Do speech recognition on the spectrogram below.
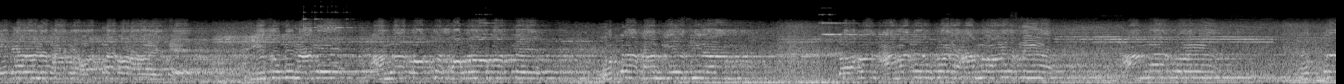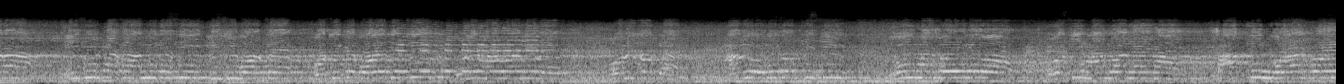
এই কারণে তাকে হত্যা করা হয়েছে। কিছুদিন আগে আমরা তথ্য সংগ্রহ করতে উত্তরাখণ্ড গিয়েছিলাম। তখন আমাদের উপরে হামলা হয়েছে। হামলার পরে উত্তরা ডিজির কাছে আমি গেছি ডিজি বলছে, ওদিকে বলে দিচ্ছি, উনি মামলা নিলে অভিযোগ দেন। আমি অভিযোগ দিচ্ছি দুই মাস হয়ে গেল ওটি মামলা নেয় না সাত দিন ঘোরার পরে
